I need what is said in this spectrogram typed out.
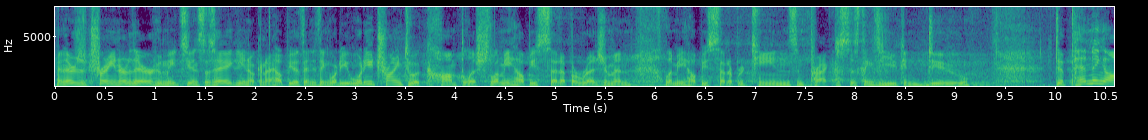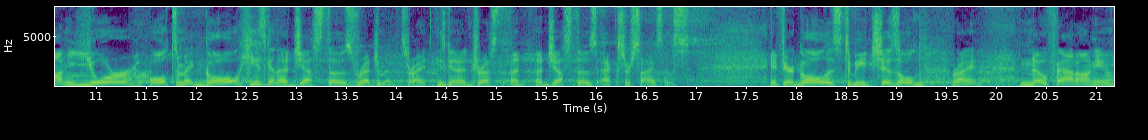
and there's a trainer there who meets you and says, Hey, you know, can I help you with anything? What are you, what are you trying to accomplish? Let me help you set up a regimen. Let me help you set up routines and practices, things that you can do. Depending on your ultimate goal, he's going to adjust those regimens, right? He's going to adjust those exercises. If your goal is to be chiseled, right, no fat on you,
